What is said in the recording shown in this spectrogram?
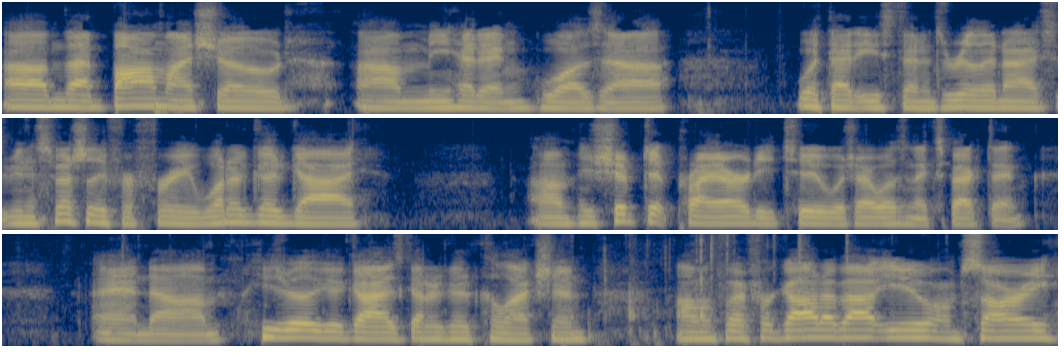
um, that bomb I showed um, me hitting was uh, with that Easton. It's really nice. I mean, especially for free. What a good guy. Um, he shipped it priority too, which I wasn't expecting. And um, he's a really good guy. He's got a good collection. Um, if I forgot about you, I'm sorry.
